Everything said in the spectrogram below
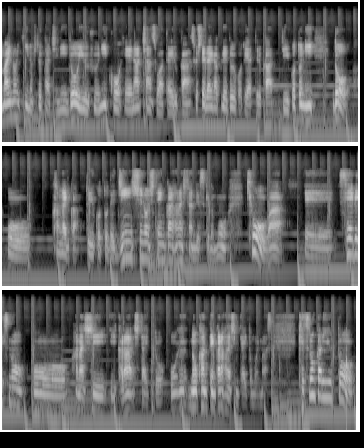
マイノリティの人たちにどういうふうに公平なチャンスを与えるか、そして大学でどういうことをやってるかっていうことにどう考えるかということで、人種の視点から話したんですけども、今日はえー、性別の話からしたいと、の観点から話してみたいと思います。結論から言うと、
